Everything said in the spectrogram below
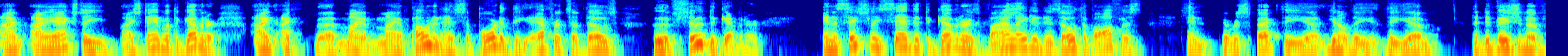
I, I actually, I stand with the governor. I, I, uh, my, my opponent has supported the efforts of those who have sued the governor and essentially said that the governor has violated his oath of office and to respect the, uh, you know, the, the, um, the division of,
